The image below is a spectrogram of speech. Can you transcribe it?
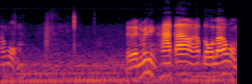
ครับผม เดินไม่ถึงห้าเก้าครับ โดนแล้วผม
